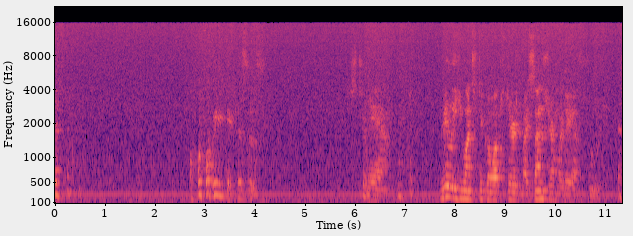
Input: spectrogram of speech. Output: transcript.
Oh, you think this is just too. Yeah. Really, he wants to go upstairs to my son's room where they have food.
